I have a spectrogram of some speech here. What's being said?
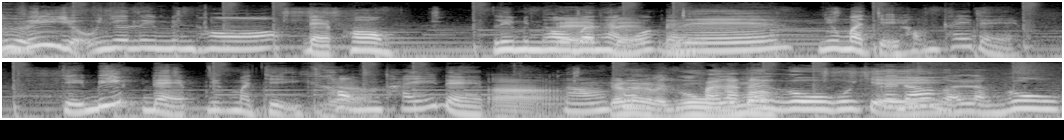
ví dụ như Lee Min Ho đẹp không? Lee Min Ho Đẹp, bên đẹp. Hàn Quốc đẹp. Nè nhưng mà chị không thấy đẹp. Chị biết đẹp nhưng mà chị không Dạ. thấy đẹp. À, không cái này là gu phải là cái gu của chị. Cái đó gọi là gu.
